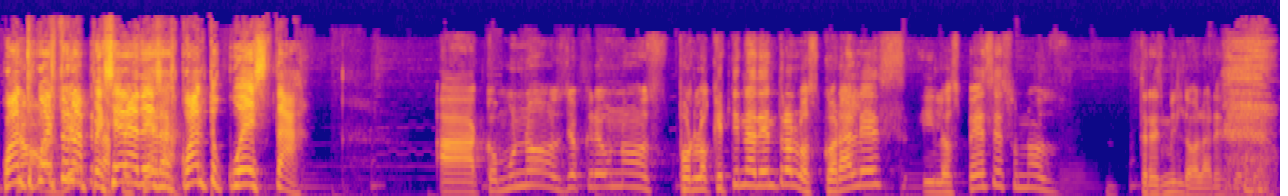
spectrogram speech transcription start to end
¿Cuánto No, cuesta una pecera de esas? ¿Cuánto cuesta? Ah, como unos, yo creo unos, por lo que tiene adentro los corales y los peces, unos 3 mil dólares. yo creo.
